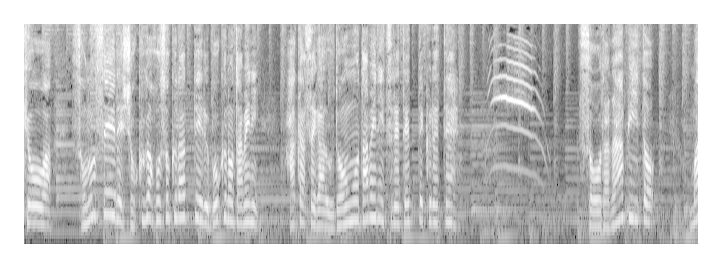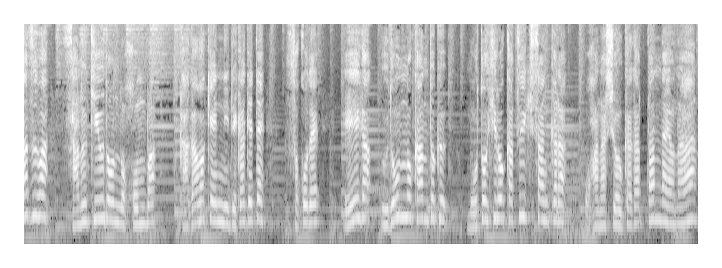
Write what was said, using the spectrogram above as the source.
今日はそのせいで食が細くなっている僕のために博士がうどんを食べに連れてってくれて。そうだなピート。まずは讃岐うどんの本場香川県に出かけてそこで映画「うどん」の監督本広克之さんからお話を伺ったんだよな。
